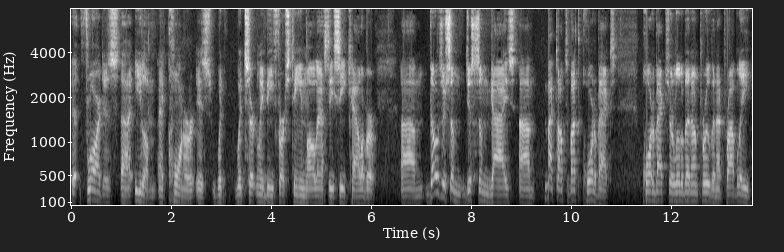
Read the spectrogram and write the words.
uh, Florida's uh, Elam at corner is would would certainly be first team All SEC caliber. Um, those are some just some guys. Um, talks about the quarterbacks. Quarterbacks are a little bit unproven. I probably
